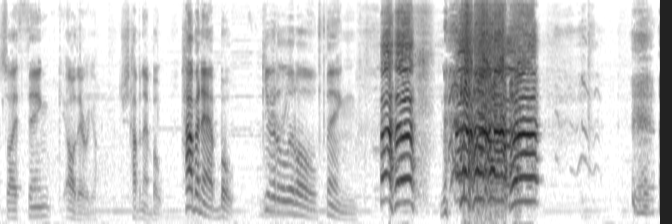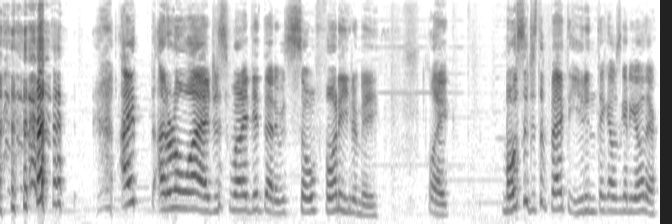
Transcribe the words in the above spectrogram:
So I think. Oh, there we go. Just hop in that boat. Hop in that boat. Give it a little thing. I I don't know why. I just when I did that, it was so funny to me. Like, mostly just the fact that you didn't think I was gonna go there.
